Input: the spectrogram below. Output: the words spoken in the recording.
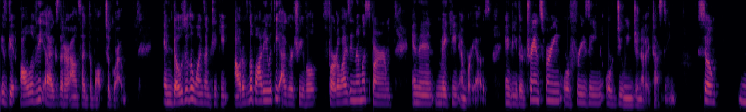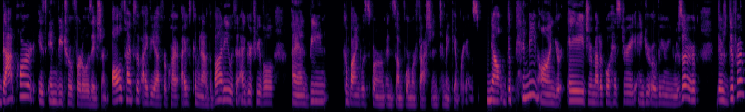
is get all of the eggs that are outside the vault to grow. And those are the ones I'm taking out of the body with the egg retrieval, fertilizing them with sperm, and then making embryos and either transferring or freezing or doing genetic testing. So that part is in vitro fertilization. All types of IVF require eggs coming out of the body with an egg retrieval and being combined with sperm in some form or fashion to make embryos. Now, depending on your age, your medical history, and your ovarian reserve, there's different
